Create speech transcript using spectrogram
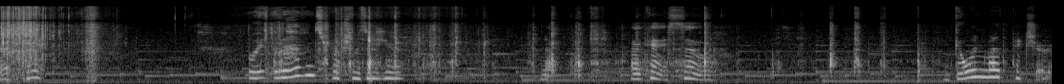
Okay. Wait, did I have instructions in here? No. Okay, so going by the picture,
